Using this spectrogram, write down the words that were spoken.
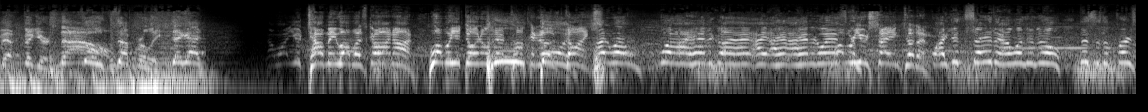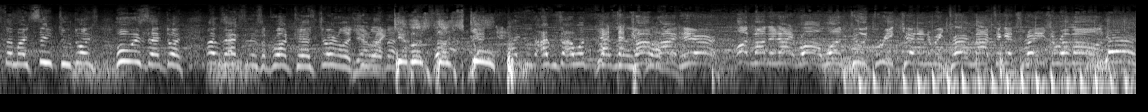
New WWF figures now. Sold separately. Dig it? You tell me what was going on. What were you doing over there Two talking to those doinks. doinks? I, well, well, I had to go. I, I, I had to go ask. What were them. you saying to them? Well, I didn't say anything. I wanted to know. This is the first time I've seen two doinks. Who is that doink? I was acting as a broadcast journalist. Yeah, you know right. that. Give us the scoop. I, was- I was. I wasn't Yes, to causing come right here on Monday Night Raw. One, two, three, kid in a return match against Razor Ramon. Yes,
